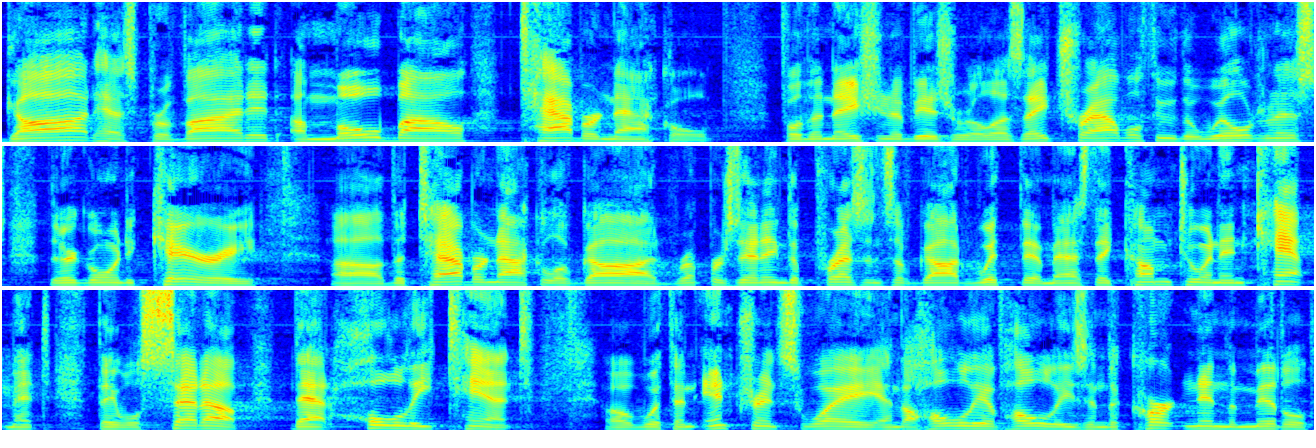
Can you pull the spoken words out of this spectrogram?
God has provided a mobile tabernacle for the nation of Israel. As they travel through the wilderness, they're going to carry uh, the tabernacle of God, representing the presence of God with them. As they come to an encampment, they will set up that holy tent uh, with an entrance way and the Holy of Holies and the curtain in the middle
